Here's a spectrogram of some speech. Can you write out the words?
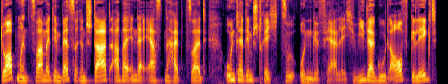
Dortmund zwar mit dem besseren Start, aber in der ersten Halbzeit unter dem Strich zu ungefährlich. Wieder gut aufgelegt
